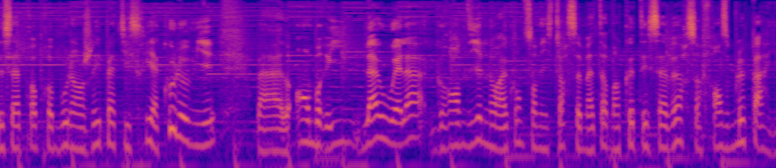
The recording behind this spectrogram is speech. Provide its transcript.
de sa propre boulangerie pâtisserie à Coulommiers, bah, en Brie, là où elle a grandi. Elle nous raconte son histoire ce matin dans Côté Saveur sur France Bleu Paris.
